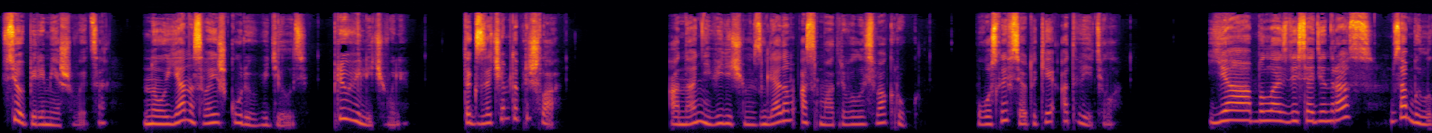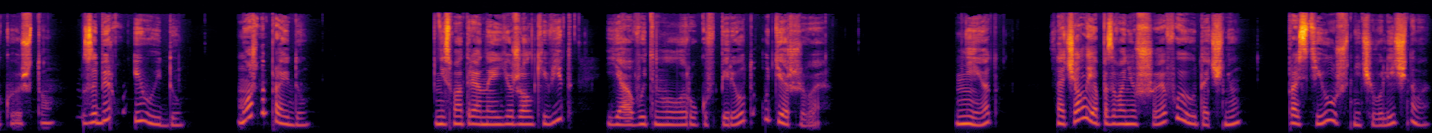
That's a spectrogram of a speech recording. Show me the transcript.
все перемешивается. Но я на своей шкуре убедилась. Преувеличивали. Так зачем ты пришла? Она невидящим взглядом осматривалась вокруг. После все таки ответила. Я была здесь один раз, забыла кое-что. Заберу и уйду. Можно пройду? Несмотря на ее жалкий вид, я вытянула руку вперед, удерживая. Нет. Сначала я позвоню шефу и уточню. Прости уж, ничего личного.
